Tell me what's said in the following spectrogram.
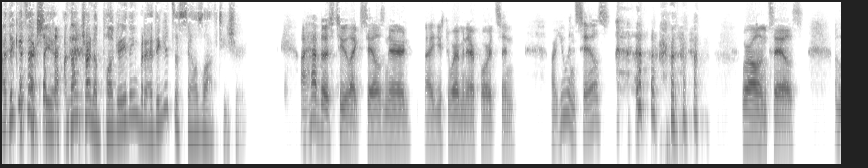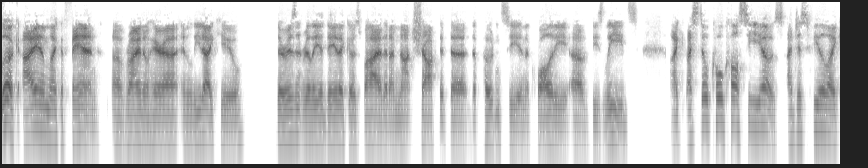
I think it's actually. I'm not trying to plug anything, but I think it's a Sales Loft T-shirt. I have those too, like Sales Nerd. I used to wear them in airports. And are you in sales? We're all in sales. Look, I am like a fan of Ryan O'Hara and Lead IQ. There isn't really a day that goes by that I'm not shocked at the the potency and the quality of these leads. I, I still cold call CEOs. I just feel like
